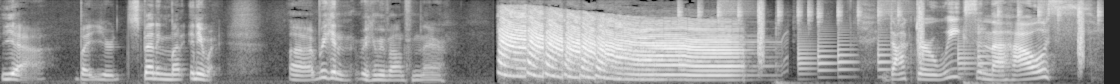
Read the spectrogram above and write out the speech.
Yeah, but you're spending money anyway. Uh, we can we can move on from there. Dr. Weeks in the house.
